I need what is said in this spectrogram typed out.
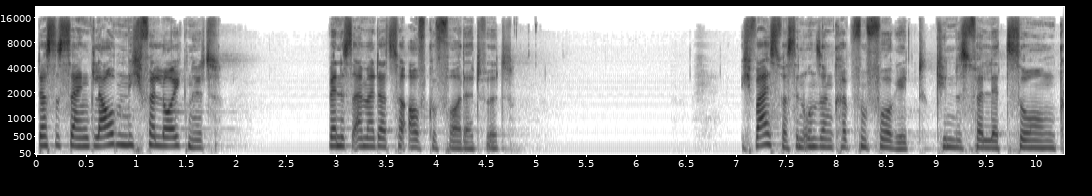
dass es seinen Glauben nicht verleugnet, wenn es einmal dazu aufgefordert wird. Ich weiß, was in unseren Köpfen vorgeht. Kindesverletzung,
